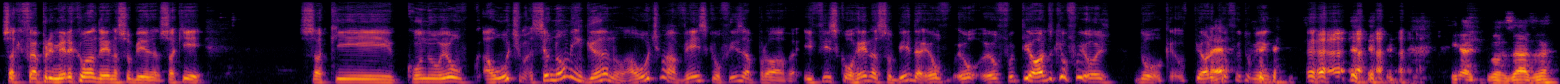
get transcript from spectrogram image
Só que foi a primeira que eu andei na subida. Só que só que quando eu a última, se eu não me engano, a última vez que eu fiz a prova e fiz correr na subida, eu, eu, eu fui pior do que eu fui hoje. Do, pior é? do que eu fui domingo. Gozado, né?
